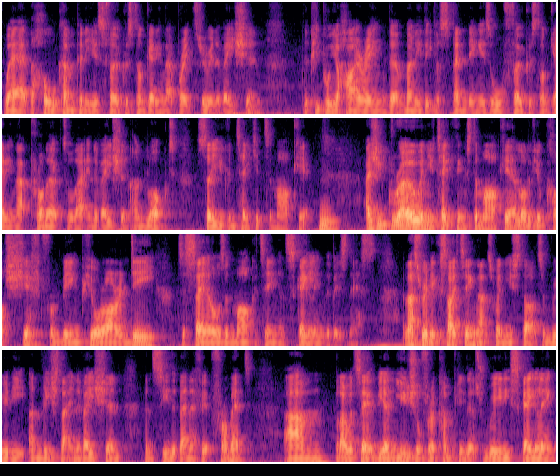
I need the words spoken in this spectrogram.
where the whole company is focused on getting that breakthrough innovation. The people you're hiring, the money that you're spending is all focused on getting that product or that innovation unlocked so you can take it to market. Mm. As you grow and you take things to market, a lot of your costs shift from being pure R&D to sales and marketing and scaling the business. And that's really exciting. That's when you start to really unleash that innovation and see the benefit from it. Um, but I would say it'd be unusual for a company that's really scaling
